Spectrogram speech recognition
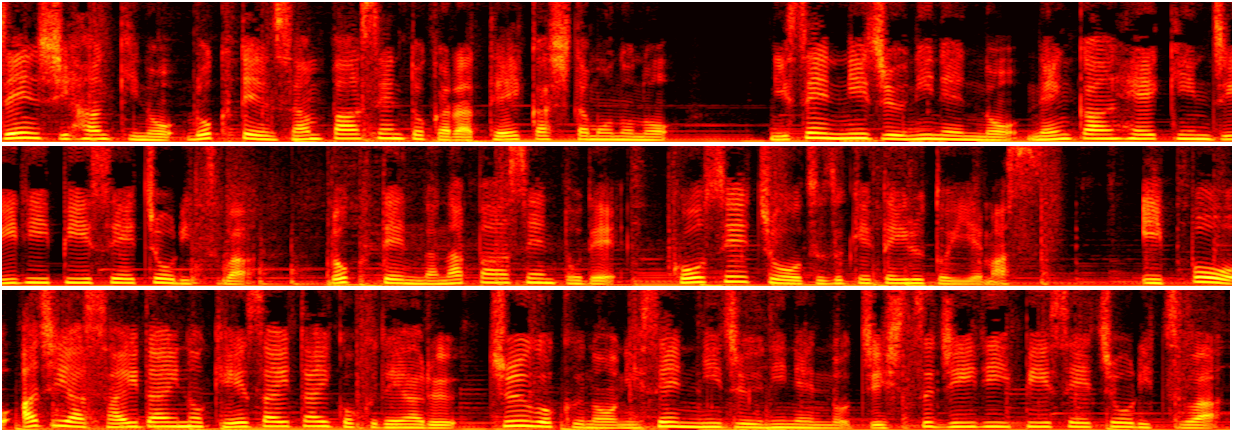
前四半期の6.3%から低下したものの、2022年の年間平均 GDP 成長率は6.7%で高成長を続けていると言えます。一方、アジア最大の経済大国である中国の2022年の実質 GDP 成長率は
